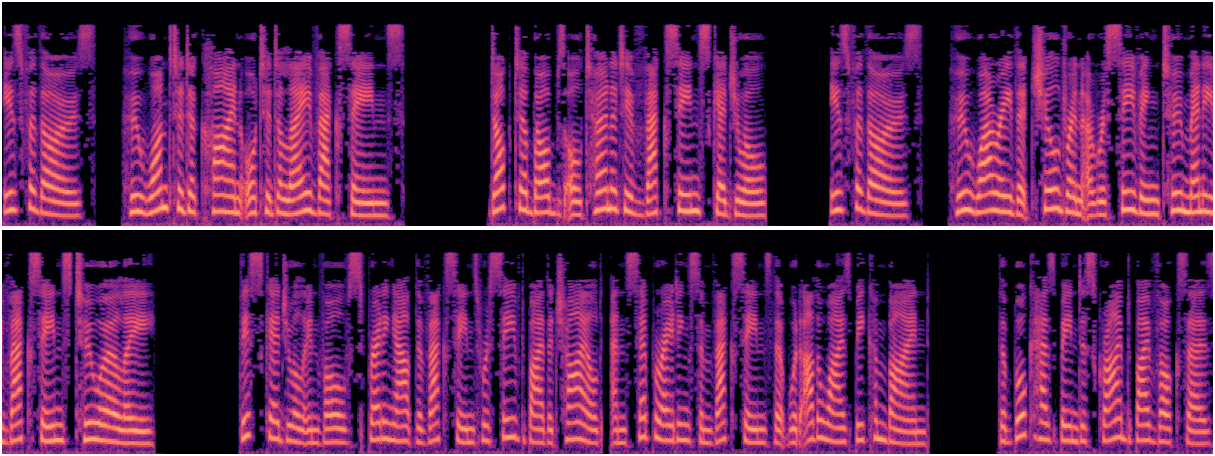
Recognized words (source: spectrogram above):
is for those who want to decline or to delay vaccines. Dr. Bob's Alternative Vaccine Schedule is for those who worry that children are receiving too many vaccines too early. This schedule involves spreading out the vaccines received by the child, and separating some vaccines that would otherwise be combined. The book has been described by Vox as,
